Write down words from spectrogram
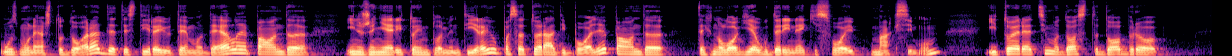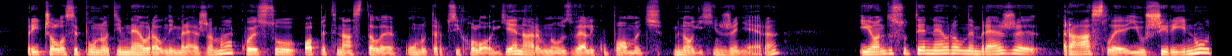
uzmu nešto dorade, testiraju te modele, pa onda inženjeri to implementiraju, pa sad to radi bolje, pa onda tehnologija udari neki svoj maksimum. I to je recimo dosta dobro pričalo se puno o tim neuralnim mrežama koje su opet nastale unutar psihologije, naravno uz veliku pomoć mnogih inženjera. I onda su te neuralne mreže rasle i u širinu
